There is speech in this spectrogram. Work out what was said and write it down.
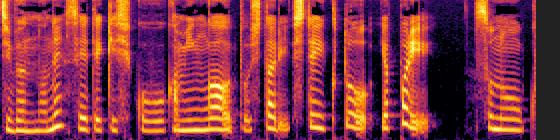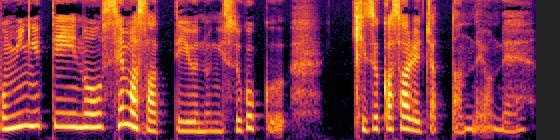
自分のね、性的思考をカミングアウトしたりしていくと、やっぱり、そのコミュニティの狭さっていうのにすごく気づかされちゃったんだよね。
